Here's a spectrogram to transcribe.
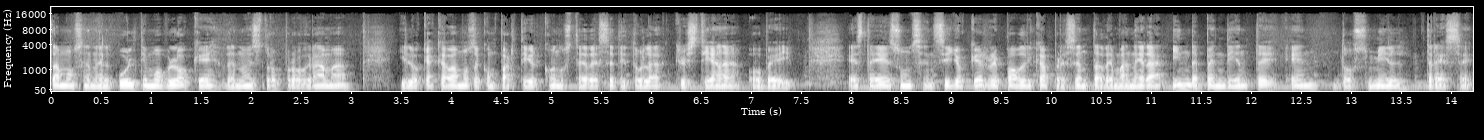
Estamos en el último bloque de nuestro programa y lo que acabamos de compartir con ustedes se titula Cristiana Obey. Este es un sencillo que República presenta de manera independiente en 2013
